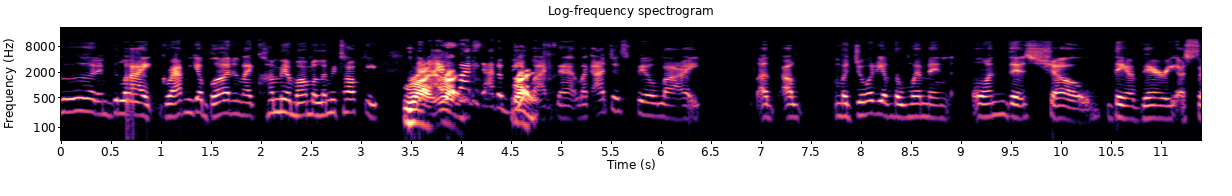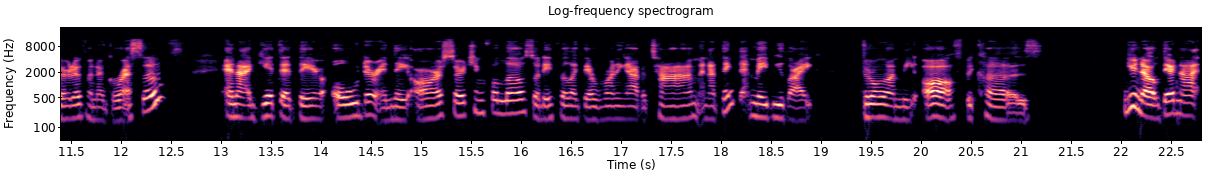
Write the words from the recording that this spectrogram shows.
hood and be like grabbing your butt and like, come here, mama, let me talk to you. Right, not right. Everybody got to be right. like that. Like, I just feel like a, a majority of the women on this show, they are very assertive and aggressive. And I get that they're older and they are searching for love, so they feel like they're running out of time. And I think that may be like throwing me off because you know they're not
